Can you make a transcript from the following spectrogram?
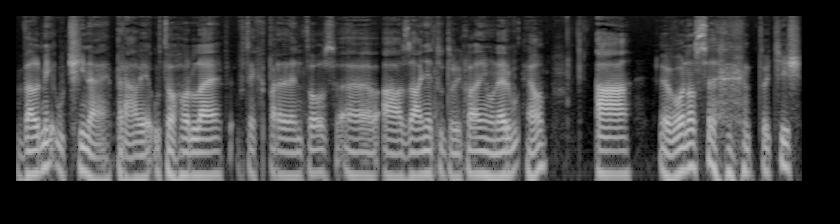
velmi účinné právě u tohohle, u těch paradentos eh, a zánětu trojklanního nervu, jo. A ono se totiž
